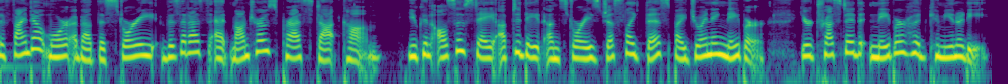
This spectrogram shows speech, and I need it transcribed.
To find out more about this story, visit us at montrosepress.com. You can also stay up to date on stories just like this by joining Nabur, your trusted neighborhood community.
